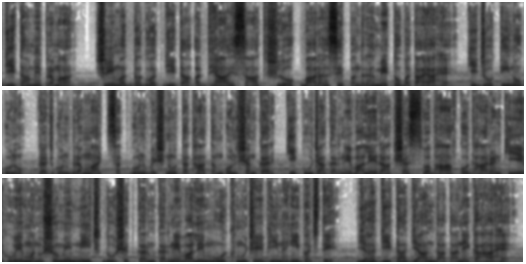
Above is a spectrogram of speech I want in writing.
गीता में प्रमाण, श्रीमद् भगवत गीता अध्याय सात, श्लोक बारह से पंद्रह में तो बताया है कि जो तीनों गुणों, रजगुण ब्रह्मा सतगुण विष्णु तथा तमगुण शंकर, की पूजा करने वाले राक्षस स्वभाव को धारण किए हुए मनुष्यों में नीच दूषित कर्म करने वाले मूर्ख मुझे भी नहीं भजते। यह गीता ज्ञान दाता ने कहा है।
